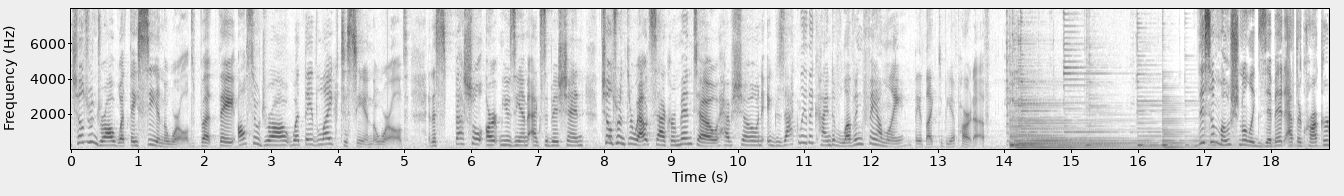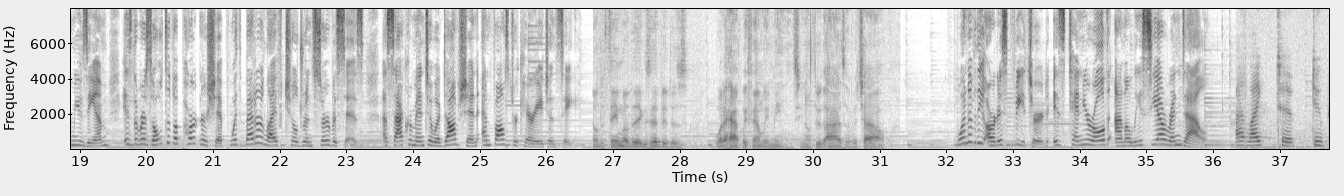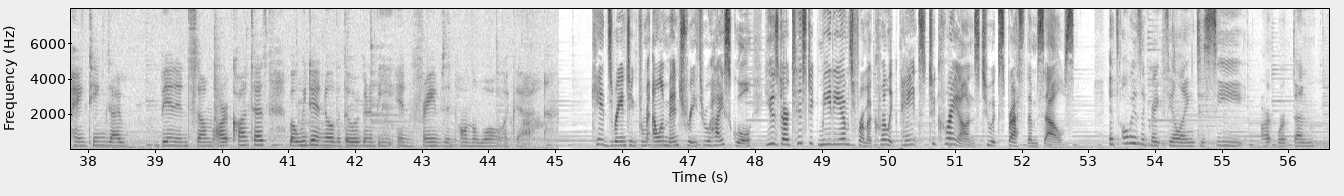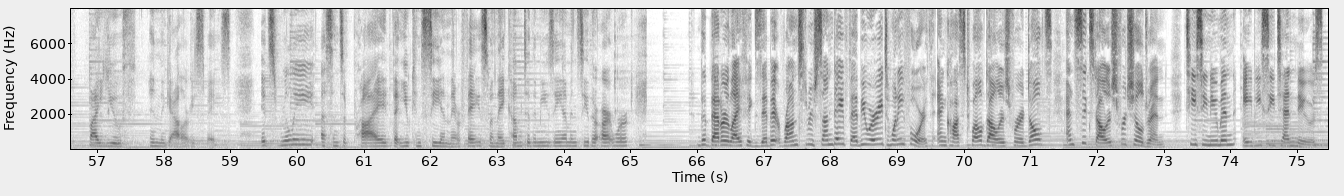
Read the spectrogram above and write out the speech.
Children draw what they see in the world, but they also draw what they'd like to see in the world. At a special art museum exhibition, children throughout Sacramento have shown exactly the kind of loving family they'd like to be a part of. This emotional exhibit at the Crocker Museum is the result of a partnership with Better Life Children's Services, a Sacramento adoption and foster care agency. You know, the theme of the exhibit is what a happy family means, you know, through the eyes of a child. One of the artists featured is 10-year-old Annalicia Rendell. I like to do paintings. I've been in some art contests, but we didn't know that they were going to be in frames and on the wall like that. Kids ranging from elementary through high school used artistic mediums from acrylic paints to crayons to express themselves. It's always a great feeling to see artwork done by youth in the gallery space. It's really a sense of pride that you can see in their face when they come to the museum and see their artwork. The Better Life exhibit runs through Sunday, February 24th and costs $12 for adults and $6 for children. TC Newman, ABC 10 News.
